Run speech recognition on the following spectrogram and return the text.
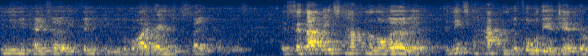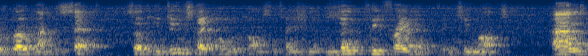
communicate early thinking with a wide range of stakeholders. They said that needs to happen a lot earlier. It needs to happen before the agenda of the roadmap is set, so that you do the stakeholder consultation and don't pre-frame everything too much. And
